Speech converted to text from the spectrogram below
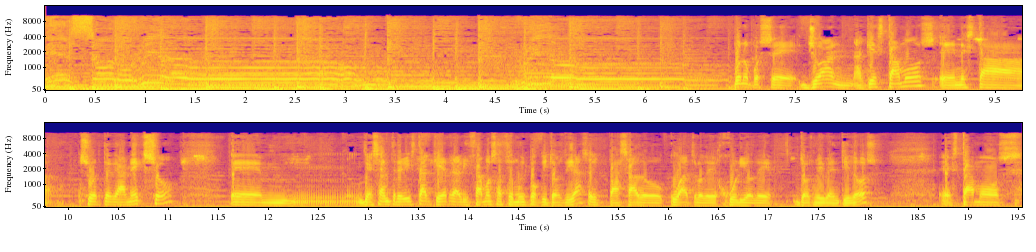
es solo ruido. Ruido. Bueno, pues eh, Joan, aquí estamos en esta suerte de anexo eh, de esa entrevista que realizamos hace muy poquitos días, el pasado 4 de julio de 2022. Estamos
